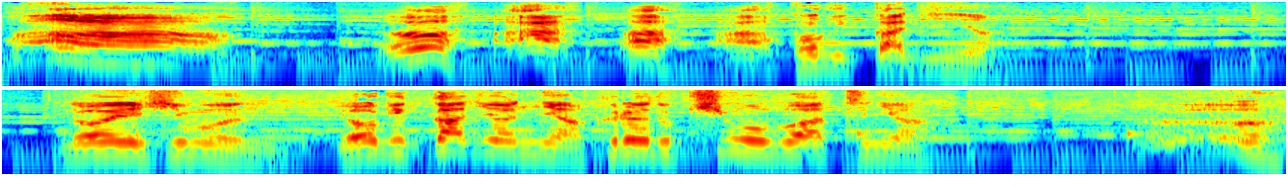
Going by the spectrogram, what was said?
아! 어, 아, 아, 아, 거기까지냐. 너의 힘은 여기까지였냐. 그래도 King of Heart냐. 어,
